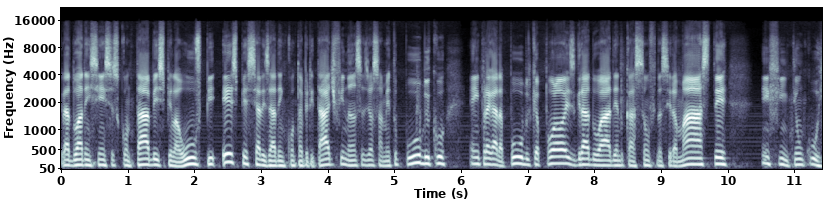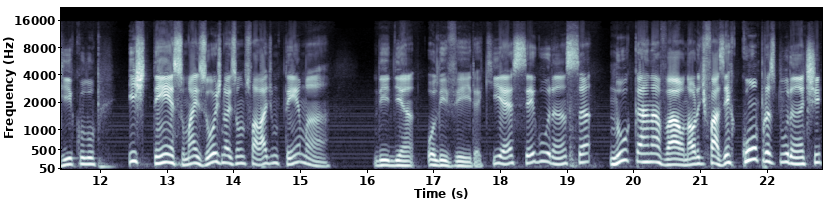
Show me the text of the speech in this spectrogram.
graduada em Ciências Contábeis pela UFP, especializada em contabilidade, finanças e orçamento público, é empregada pública, pós-graduada em Educação Financeira Master, enfim, tem um currículo extenso, mas hoje nós vamos falar de um tema, Lidian Oliveira, que é segurança no carnaval, na hora de fazer compras durante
